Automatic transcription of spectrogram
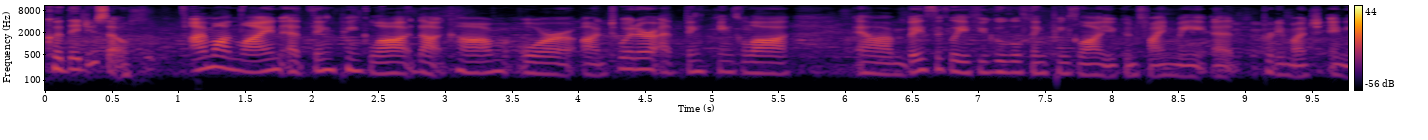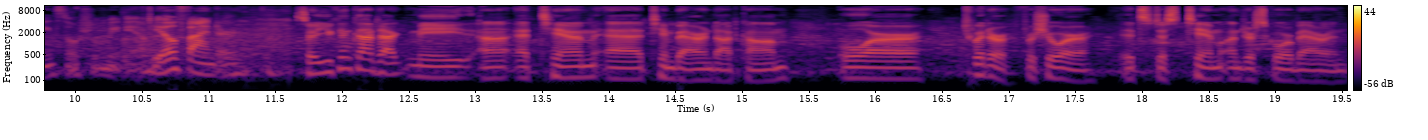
could they do so? I'm online at thinkpinklaw.com or on Twitter at thinkpinklaw. Um, basically, if you Google Think Pink Law, you can find me at pretty much any social media. You'll find her. So you can contact me uh, at tim at timbaran.com or Twitter for sure. It's just tim underscore baran.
